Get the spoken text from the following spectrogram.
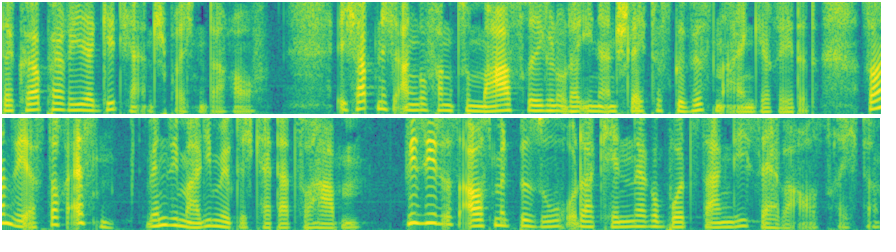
Der Körper reagiert ja entsprechend darauf. Ich habe nicht angefangen zu maßregeln oder ihnen ein schlechtes Gewissen eingeredet. Sollen sie es doch essen, wenn sie mal die Möglichkeit dazu haben. Wie sieht es aus mit Besuch oder Kindergeburtstagen, die ich selber ausrichte?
